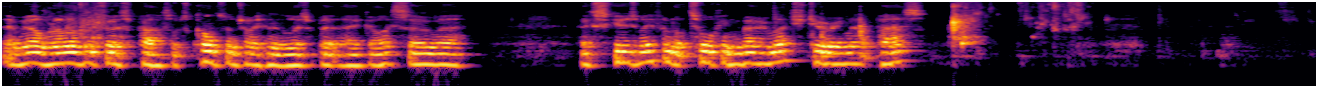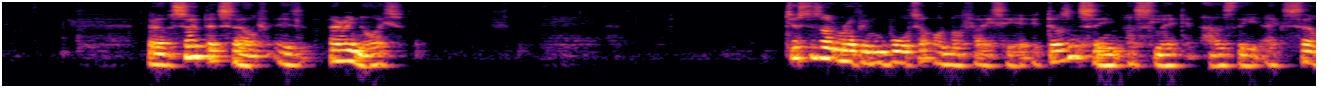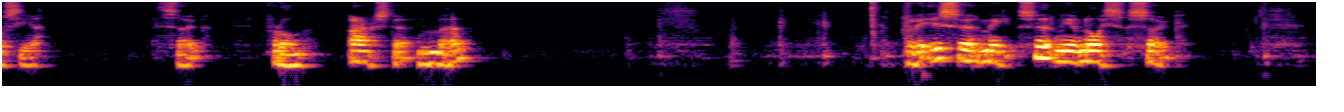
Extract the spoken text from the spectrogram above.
There we are, we're a lovely first pass. I was concentrating a little bit there, guys, so uh, excuse me for not talking very much during that pass. Now the soap itself is very nice. Just as I'm rubbing water on my face here, it doesn't seem as slick as the Excelsior soap from Barrister and Mann. But it is certainly certainly a nice soap.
